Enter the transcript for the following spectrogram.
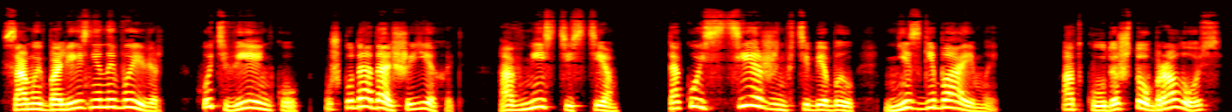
Самый болезненный выверт, хоть веньку, уж куда дальше ехать. А вместе с тем такой стержень в тебе был несгибаемый. Откуда что бралось?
